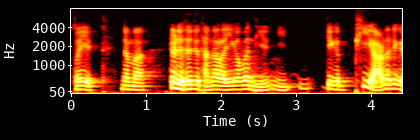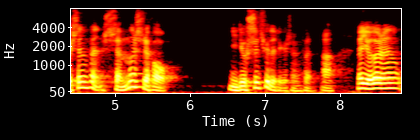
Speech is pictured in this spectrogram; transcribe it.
所以，那么这里头就谈到了一个问题：你这个 PR 的这个身份什么时候你就失去了这个身份啊？那有的人。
